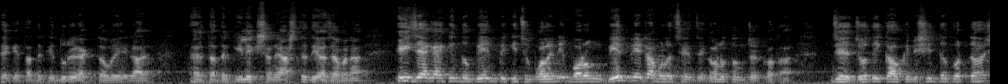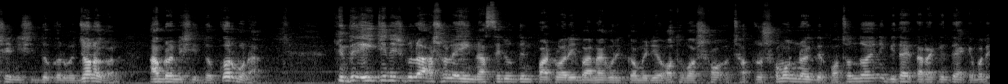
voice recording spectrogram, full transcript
থেকে তাদেরকে দূরে রাখতে হবে তাদেরকে ইলেকশনে আসতে দেওয়া যাবে না। এই জায়গায় কিন্তু বিএনপি কিছু বলেনি, বরং বিএনপি এটা বলেছে যে গণতন্ত্রের কথা, যে যদি কাউকে নিষিদ্ধ করতে হয়, সে নিষিদ্ধ করবে জনগণ। আমরা নিষিদ্ধ করব না। কিন্তু এই জিনিসগুলো আসলে এই নাসির উদ্দিন পাটোয়ারি বা নাগরিক কমিটি অথবা ছাত্র সমন্বয়কদের পছন্দ হয়নি। বিধায় তারা কিন্তু একেবারে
